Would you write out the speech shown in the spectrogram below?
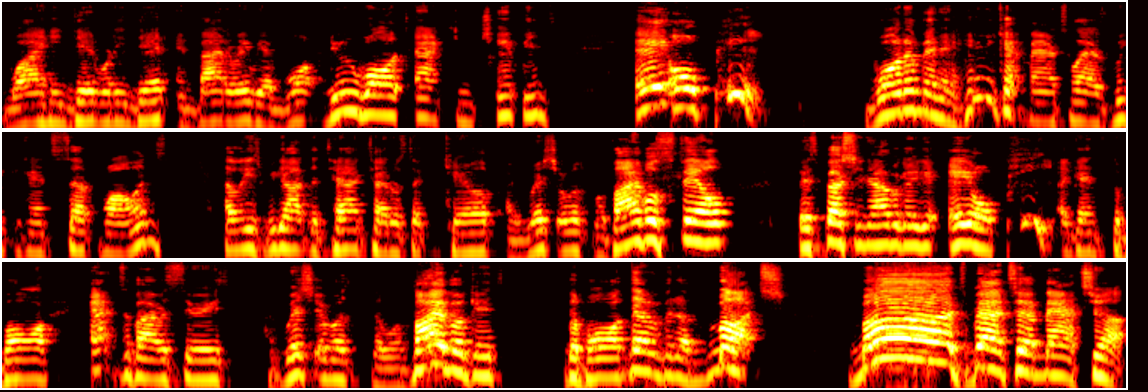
why he did what he did. And by the way, we have new World Team Champions. AOP won him in a handicap match last week against Seth Rollins. At least we got the tag titles taken care of. I wish it was Revival still, especially now we're going to get AOP against the Bar at Survivor Series. I wish it was the Revival against the Bar. Never been a much much better matchup.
